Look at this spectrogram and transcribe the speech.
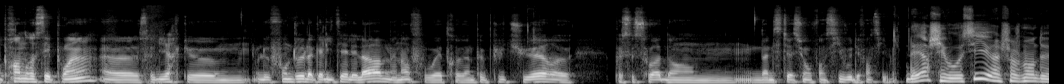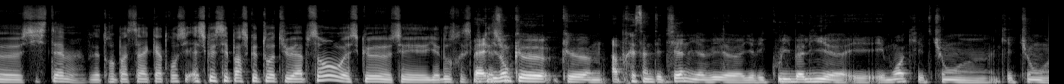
prendre ses points, euh, se dire que euh, le fond de jeu, la qualité, elle est là. Maintenant, il faut être un peu plus tueur, euh, que ce soit dans, dans les situations offensives ou défensives. D'ailleurs, chez vous aussi, un changement de système. Vous êtes repassé à 4 aussi. Est-ce que c'est parce que toi, tu es absent ou est-ce qu'il y a d'autres explications bah, Disons que, que après Saint-Etienne, il y avait, il y avait Koulibaly et, et moi qui étions, qui étions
